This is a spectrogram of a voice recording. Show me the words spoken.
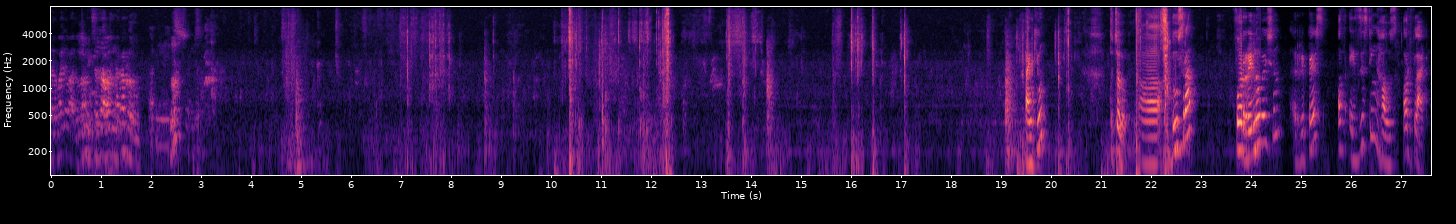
दरवाज़ा बाजूला मिक्सरचा आवाज़ नका करू. थैंक यू तो चलो अ, दूसरा for renovation repairs of existing house और फ्लैट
